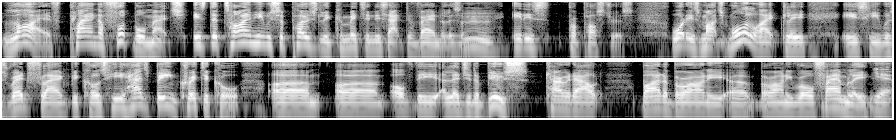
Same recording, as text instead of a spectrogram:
live, playing a football match, is the time he was supposedly committing this act of vandalism. It is preposterous. What is much more likely is he was red flagged because he has been critical um, um, of the alleged abuse carried out by the Bahraini, uh, Bahraini royal family Yeah.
